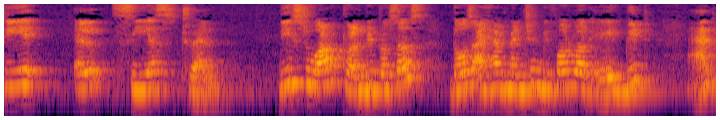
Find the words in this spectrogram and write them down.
TLCS12. These two are 12-bit processors. Those I have mentioned before were 8-bit and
